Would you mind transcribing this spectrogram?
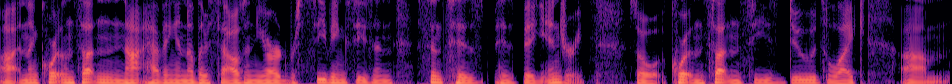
uh, and then Courtland Sutton not having another thousand yard receiving season since his his big injury. So Courtland Sutton sees dudes like um,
